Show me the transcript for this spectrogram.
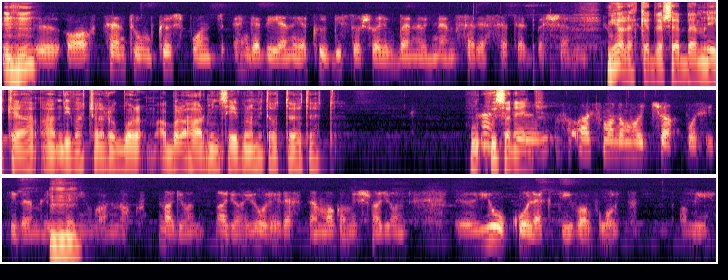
uh-huh. a centrum központ engedélye nélkül biztos vagyok benne, hogy nem szerezhetett be semmi. Mi a legkedvesebb emléke a divatcsarnokból, abból a 30 évből, amit ott töltött? 21? Hát, azt mondom, hogy csak pozitív emlékeim uh-huh. vannak. Nagyon, nagyon jól éreztem magam, és nagyon jó kollektíva volt, ami,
